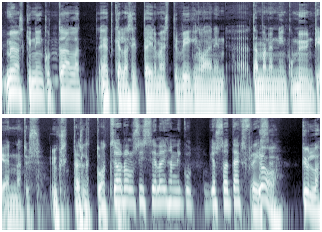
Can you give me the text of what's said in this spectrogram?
myöskin niin kuin tällä hetkellä sitten ilmeisesti Viking Linein äh, tämmöinen niin kuin myyntiennätys yksittäiselle Se tuotteelle. on ollut siis siellä ihan niin kuin jossain tax Joo, kyllä.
